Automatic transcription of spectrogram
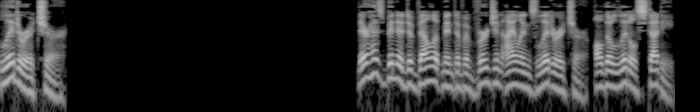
Literature There has been a development of a Virgin Islands literature, although little studied.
